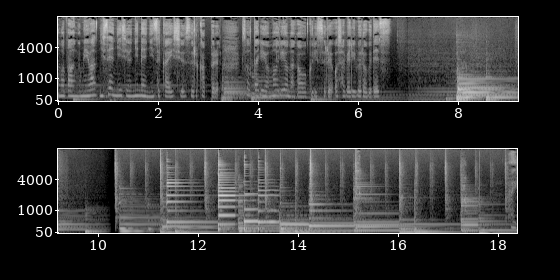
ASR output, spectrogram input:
この番組は2022年に世界一周するカップルソータリオのリオナがお送りするおしゃべりブログです。はい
